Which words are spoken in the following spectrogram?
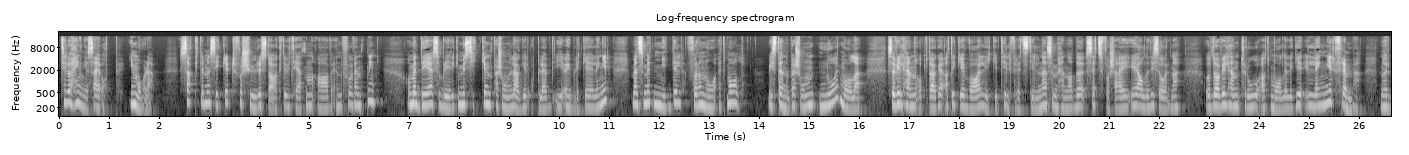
til å henge seg opp i målet. Sakte, men sikkert forsures da aktiviteten av en forventning. Og med det så blir ikke musikken personen lager, opplevd i øyeblikket lenger, men som et middel for å nå et mål. Hvis denne personen når målet, så vil hen oppdage at det ikke var like tilfredsstillende som hen hadde sett for seg i alle disse årene, og da vil hen tro at målet ligger lenger fremme når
